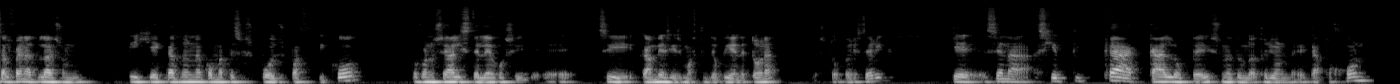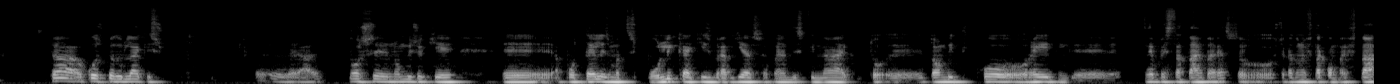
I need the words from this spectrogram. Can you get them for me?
Α1 τουλάχιστον είχε 101,4 πόντους παθητικό. Προφανώς σε άλλη στελέχωση ε, καμία σχέση με αυτή την οποία είναι τώρα στο Περιστέρι. Και σε ένα σχετικά καλό pace των 73 κατοχών ο Κώστας Πεδουλάκης ε, ως ε, νομίζω και ε, αποτέλεσμα της πολύ κακής βραδιάς απέναντι στην ΑΕΚ, το, ε, το αμυντικό rating ε, έπεσε στα τάρταρα στο, στο 107,7,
